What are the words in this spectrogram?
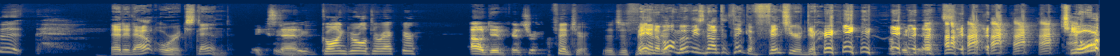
The edit out or extend. extend. Gone Girl director Oh, David Fincher. Fincher. It's just Man, of all movies not to think of Fincher during Cure.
